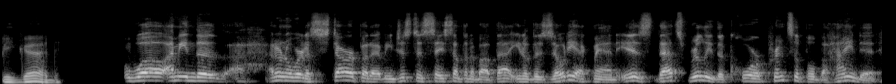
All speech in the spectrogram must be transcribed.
be good well, I mean, the I don't know where to start, but I mean, just to say something about that, you know, the Zodiac Man is that's really the core principle behind it.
